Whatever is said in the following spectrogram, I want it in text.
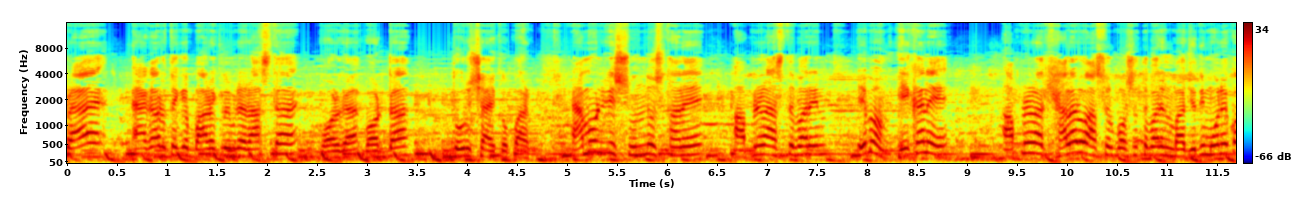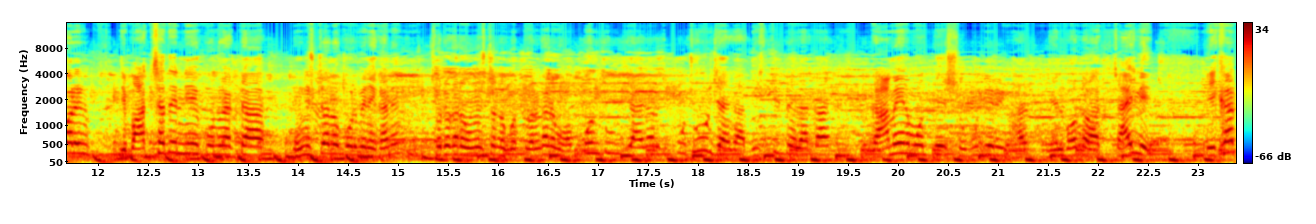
প্রায় এগারো থেকে বারো কিলোমিটার রাস্তা, বর্গা, বর্দা তরুষা ইকো পার্ক। এমন একটি সুন্দর স্থানে আপনারা আসতে পারেন এবং এখানে আপনারা খেলারও আসর বসাতে পারেন বা যদি মনে করেন যে বাচ্চাদের নিয়ে কোনো একটা অনুষ্ঠানও করবেন এখানে, ছোটোখাটো অনুষ্ঠানও করতে পারেন। কারণ অভ্যন্তর জায়গা প্রচুর জায়গা, বিস্তৃত এলাকা, গ্রামের মধ্যে সবুজের রেলবন্দর আর চাইলে এখান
